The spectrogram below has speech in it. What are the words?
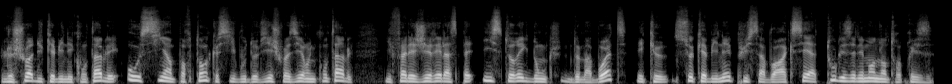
Le choix du cabinet comptable est aussi important que si vous deviez choisir une comptable. Il fallait gérer l'aspect historique donc de ma boîte et que ce cabinet puisse avoir accès à tous les éléments de l'entreprise.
